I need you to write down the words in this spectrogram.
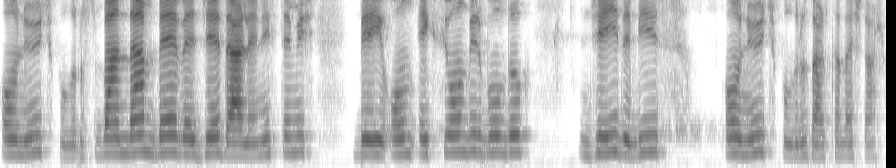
13 buluruz. Benden b ve c değerlerini istemiş. b'yi 10 eksi 11 bulduk. c'yi de biz 13 buluruz arkadaşlar.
